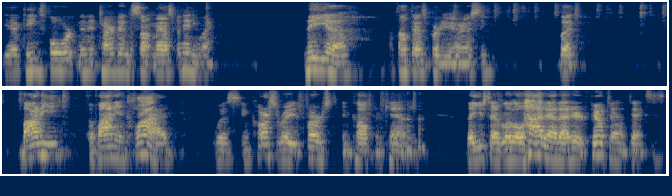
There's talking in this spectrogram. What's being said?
Yeah, King's Fort, and then it turned into something else. But anyway, the uh, I thought that was pretty interesting. But Bonnie, uh, Bonnie and Clyde was incarcerated first in Kaufman County. they used to have a little hideout out here at Peeltown, Texas.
